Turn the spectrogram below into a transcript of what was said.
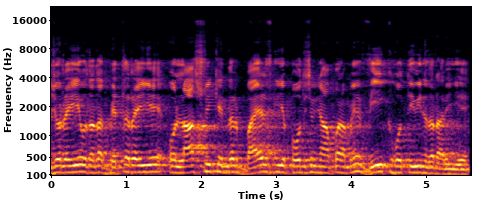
जो रही है वो ज़्यादा बेहतर रही है और लास्ट वीक के अंदर बायर्स की ये पोजीशन यहाँ पर हमें वीक होती हुई नज़र आ रही है।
